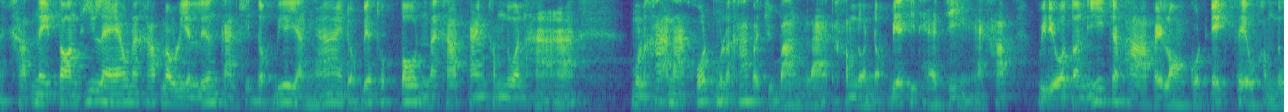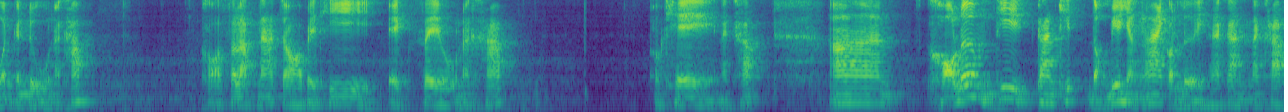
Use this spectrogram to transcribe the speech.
นะครับในตอนที่แล้วนะครับเราเรียนเรื่องการคิดดอกเบี้ยอย่างง่าย ดอกเบี้ยทบต้นนะครับ การคำนวณหามูลค่าอนาคต มูลค่าปัจจุบัน และคำนวณดอกเบี้ยที่แท้จริงนะครับวิดีโอตอนนี้จะพาไปลองกด Excel คำนวณกันดูนะครับ ขอสลับหน้าจอไปที่ Excel นะครับ โอเคนะครับอขอเริ่มที่การคิดดอกเบี้ยอย่างง่ายก่อนเลยนะกันนะครับ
